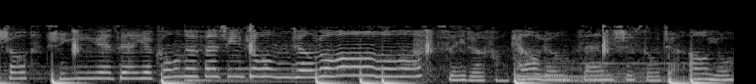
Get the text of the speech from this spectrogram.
手。星月在夜空的繁星中降落，随着风漂流，在世俗间遨游。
